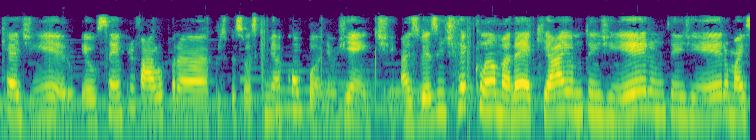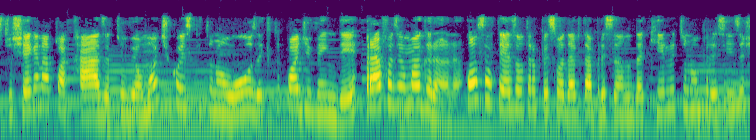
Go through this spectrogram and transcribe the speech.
quer dinheiro? Eu sempre falo para as pessoas que me acompanham, gente, às vezes a gente reclama, né, que ah, eu não tenho dinheiro, não tenho dinheiro, mas tu chega na tua casa, tu vê um monte de coisa que tu não usa, que tu pode vender para fazer uma grana. Com certeza outra pessoa deve estar precisando daquilo e tu não precisas,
